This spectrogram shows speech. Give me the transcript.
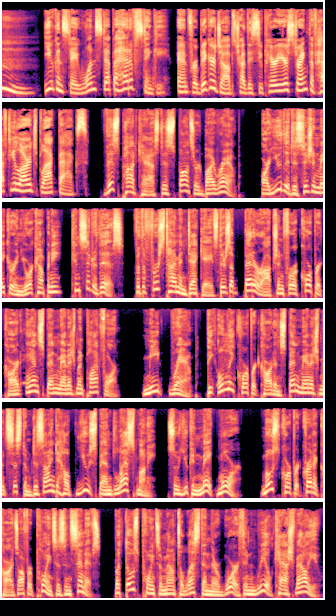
hmm, you can stay one step ahead of stinky. And for bigger jobs, try the superior strength of Hefty Large Black Bags. This podcast is sponsored by Ramp. Are you the decision maker in your company? Consider this. For the first time in decades, there's a better option for a corporate card and spend management platform. Meet Ramp, the only corporate card and spend management system designed to help you spend less money so you can make more. Most corporate credit cards offer points as incentives, but those points amount to less than their worth in real cash value.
